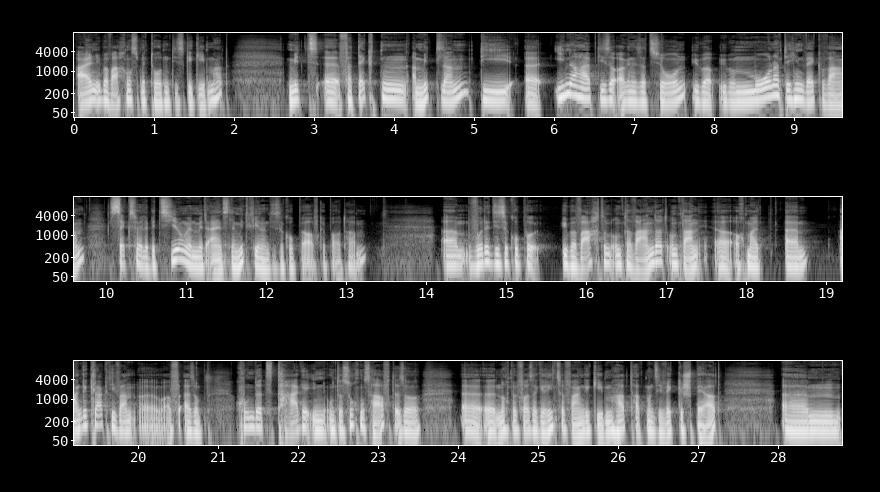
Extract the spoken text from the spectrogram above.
allen Überwachungsmethoden, die es gegeben hat, mit äh, verdeckten Ermittlern, die äh, innerhalb dieser Organisation über, über Monate hinweg waren, sexuelle Beziehungen mit einzelnen Mitgliedern dieser Gruppe aufgebaut haben, ähm, wurde diese Gruppe überwacht und unterwandert und dann äh, auch mal ähm, angeklagt. Die waren äh, auf, also 100 Tage in Untersuchungshaft, also äh, äh, noch bevor es ein Gerichtsverfahren gegeben hat, hat man sie weggesperrt, ähm,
